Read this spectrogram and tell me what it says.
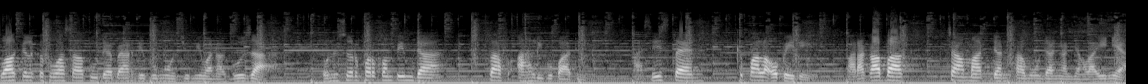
Wakil Ketua 1 DPRD Bungo Jumiwan Aguza, unsur Forkompimda, staf ahli bupati, asisten, kepala OPD, para kabak, camat, dan tamu undangan yang lainnya.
